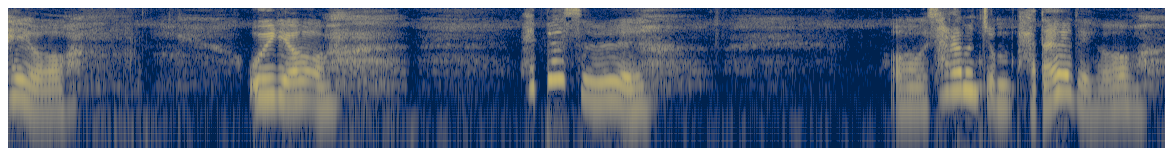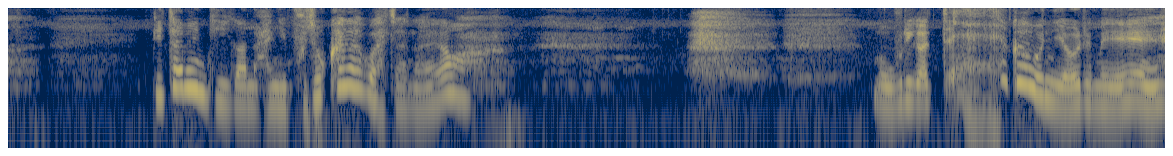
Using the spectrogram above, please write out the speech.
해요. 오히려 햇볕을 어, 사람은 좀 받아야 돼요. 비타민 D가 많이 부족하다고 하잖아요. 뭐 우리가 뜨거운 여름에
